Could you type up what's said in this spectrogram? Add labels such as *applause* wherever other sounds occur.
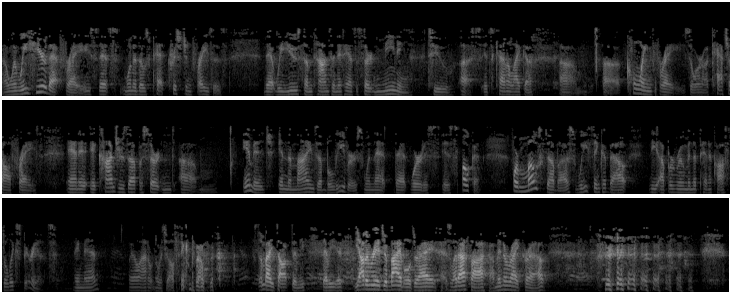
Uh, when we hear that phrase, that's one of those pet Christian phrases that we use sometimes, and it has a certain meaning to us. It's kind of like a, um, a coin phrase or a catch-all phrase, and it, it conjures up a certain um, image in the minds of believers when that, that word is, is spoken. For most of us, we think about the upper room in the Pentecostal experience. Amen? Well, I don't know what y'all *laughs* think about Somebody talk to me. Debbie, ought to read your Bibles, right? That's what I thought. I'm in the right crowd. *laughs*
